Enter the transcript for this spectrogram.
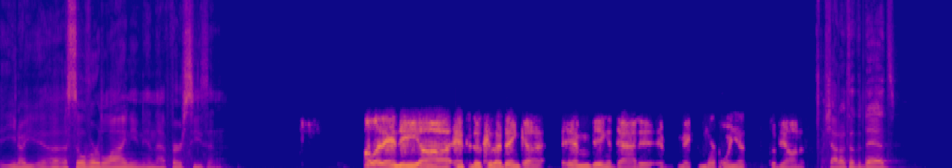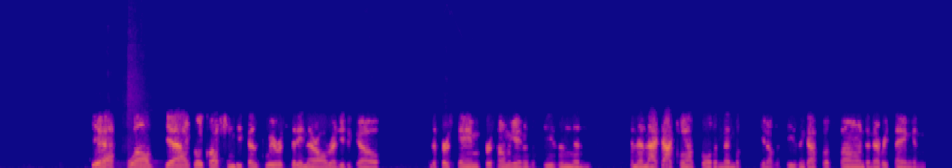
you know a silver lining in that first season? I'll let Andy uh, answer this because I think uh, him being a dad it, it, makes it more poignant. To be honest, shout out to the dads. Yeah, well, yeah, great question because we were sitting there all ready to go. The first game, first home game of the season, and and then that got canceled, and then the you know the season got postponed and everything, and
